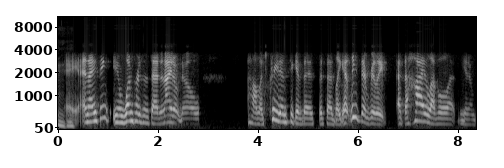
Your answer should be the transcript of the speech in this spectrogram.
mm-hmm. and I think you know one person said, and I don't know how much credence to give this, but said like at least at really at the high level, at, you know,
